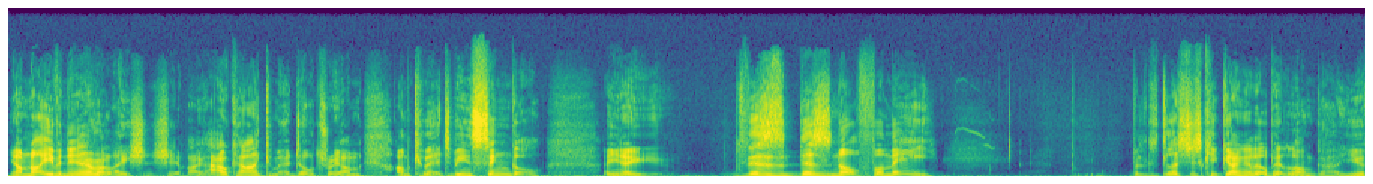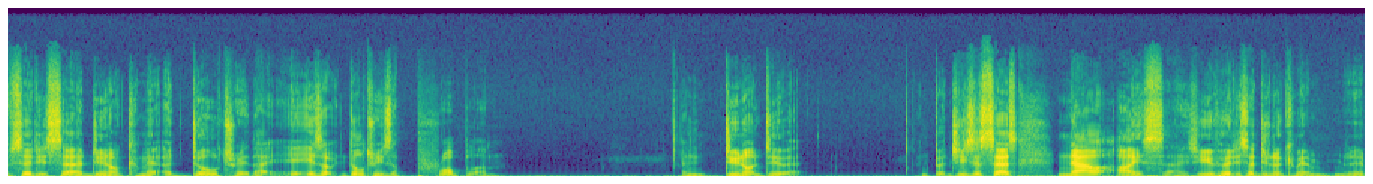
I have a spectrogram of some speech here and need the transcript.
you know, I'm not even in a relationship. Like, how can I commit adultery? I'm I'm committed to being single. You know, this is this is not for me. But let's just keep going a little bit longer. You've said it said, uh, "Do not commit adultery." That is adultery is a problem, and do not do it. But Jesus says, "Now I say." So you've heard it said, "Do not commit mm,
